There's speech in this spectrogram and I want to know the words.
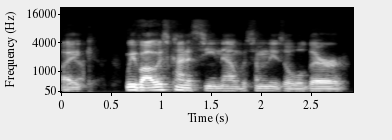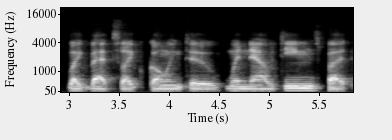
Like we've always kind of seen that with some of these older like vets like going to win now teams, but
